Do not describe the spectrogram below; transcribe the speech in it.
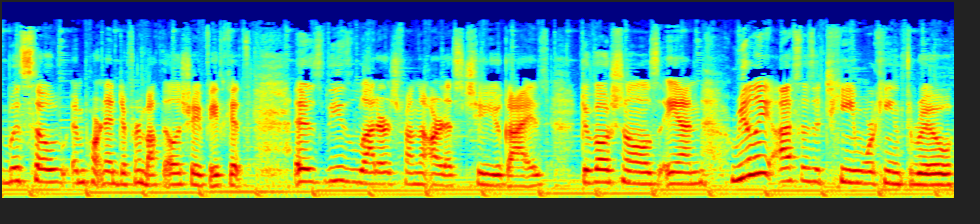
was so important and different about the Illustrated Faith Kits is these letters from the artist to you guys, devotionals, and really us as a team working through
